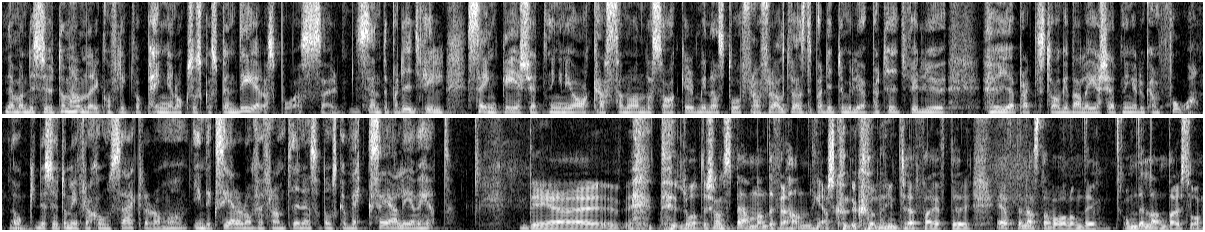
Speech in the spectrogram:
när man dessutom hamnar i konflikt vad pengarna också ska spenderas på. Alltså här, Centerpartiet vill sänka ersättningen i a-kassan och andra saker medan då framförallt Vänsterpartiet och Miljöpartiet vill ju höja praktiskt taget alla ersättningar du kan få och dessutom inflationssäkra dem och indexera dem för framtiden så att de ska växa i all evighet. Det, det, låter som spännande förhandlingar skulle kunna inträffa efter, efter nästa val om det, om det landar så.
